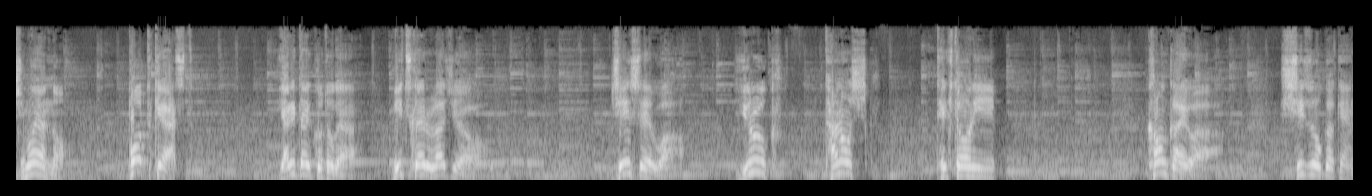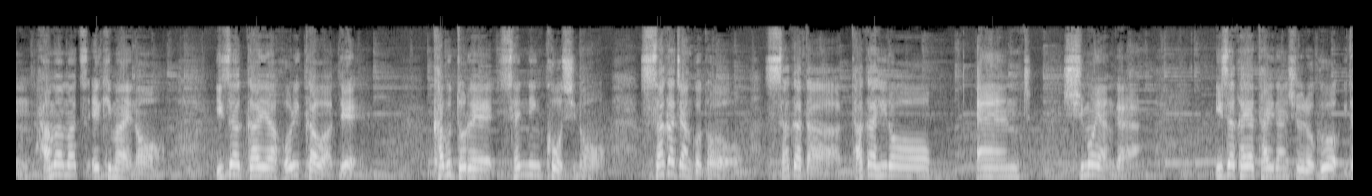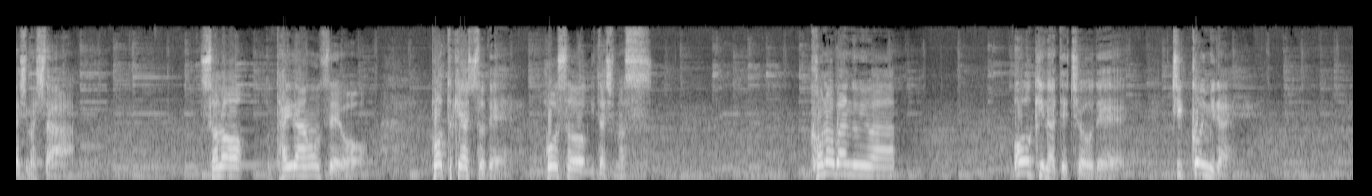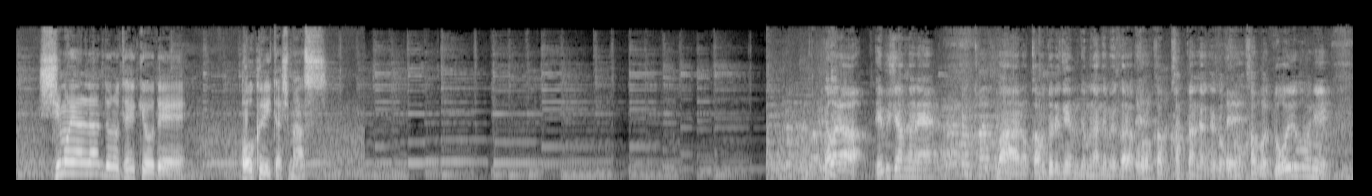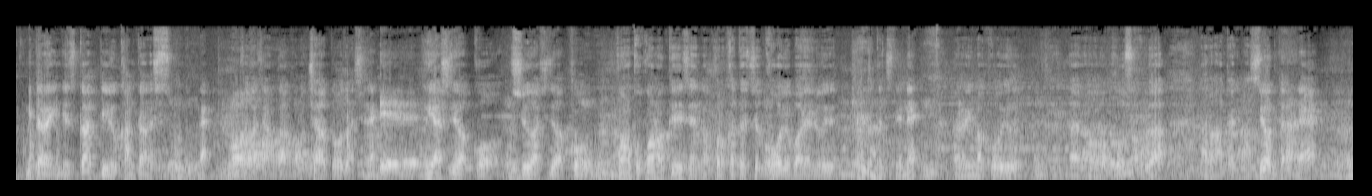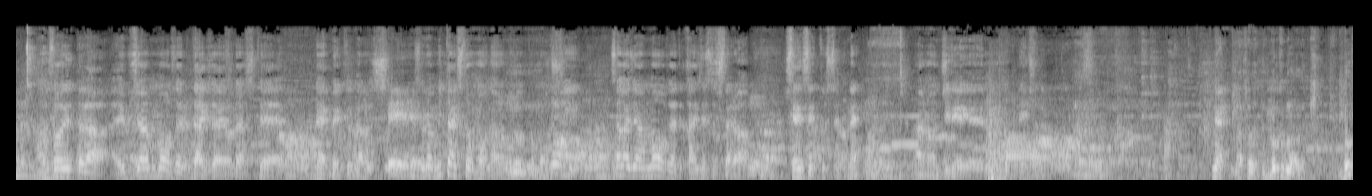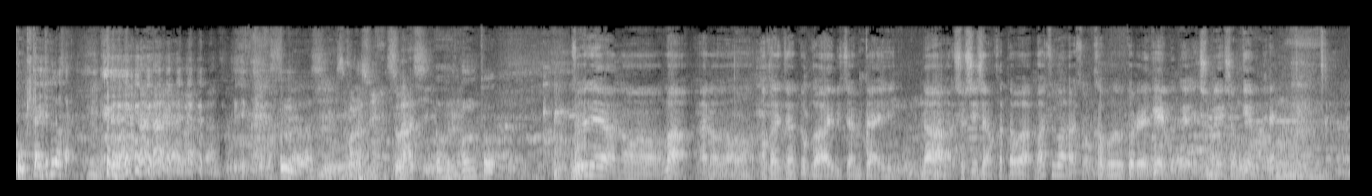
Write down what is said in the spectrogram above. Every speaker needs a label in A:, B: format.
A: 下屋のポッドキャスト。やりたいことが見つかるラジオ。人生はゆるく楽しく適当に。今回は静岡県浜松駅前の居酒屋堀川でカブトレ専任講師の坂ちゃんこと坂田隆弘 and 下やんが居酒屋対談収録をいたしました。その対談音声をポッドキャストで放送いたします。この番組は大きな手帳でちっこい未来下屋ランドの提供でお送りいたします。だからエビちゃんがねまああの株取りゲームでも何でもいいからこの株買ったんだけど、この株はどういうふうに見たらいいんですかっていう簡単な質問でもね坂ちゃんがこのチャートを出してね、
B: え
A: 日足ではこう週足ではこう、このここの形線のこの形はこう呼ばれる形でね、あの今こういう、あの法則があの当たりますよみたいなね、あそう言ったらエビちゃんもそうやって題材を出して、ね、勉強になるし、
B: ええ。
A: それを見た人もなるほどと思うし、坂ちゃんもそうやって解説したら、先生としてのね、あの事例の練習になるとね。
C: まあそうです。ね、僕も僕を鍛えてください。
B: 素晴らしい。素晴らしい。
C: うん、本当。
A: それであのまああのあかねちゃんとかエビちゃんみたいな初心者の方はまずはその株トレゲームでシミュレーションゲームでね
